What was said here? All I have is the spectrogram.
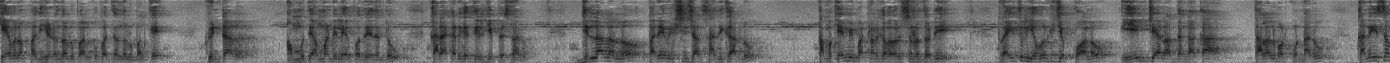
కేవలం పదిహేడు వందల రూపాయలకు పద్దెనిమిది వందల రూపాయలకే క్వింటాలు అమ్ముతే అమ్మండి లేకపోతే లేదంటూ కరాఖడిగా తెలియజెప్పేస్తున్నారు జిల్లాలలో పర్యవేక్షించాల్సిన అధికారులు తమకేమీ పట్టణంగా వ్యవహరిస్తుండటంతో రైతులు ఎవరికి చెప్పుకోవాలో ఏం చేయాలో అర్థం కాక తలలు పట్టుకుంటున్నారు. కనీసం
